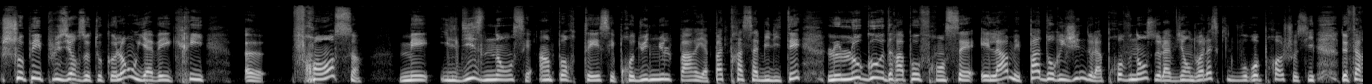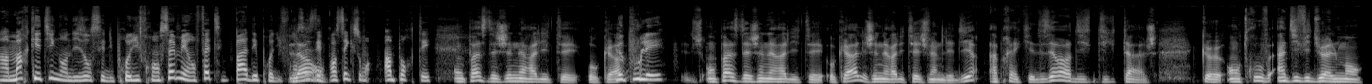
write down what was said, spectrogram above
chopé plusieurs autocollants où il y avait écrit euh, France. Mais ils disent non, c'est importé, c'est produit de nulle part, il n'y a pas de traçabilité. Le logo drapeau français est là, mais pas d'origine de la provenance de la viande. Voilà ce qu'ils vous reprochent aussi, de faire un marketing en disant c'est du produit français, mais en fait c'est pas des produits français, c'est des Français qui sont importés. On passe des généralités au cas. Le poulet, on passe des généralités au cas. Les généralités, je viens de les dire. Après, qu'il y ait des erreurs de dictage, qu'on trouve individuellement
